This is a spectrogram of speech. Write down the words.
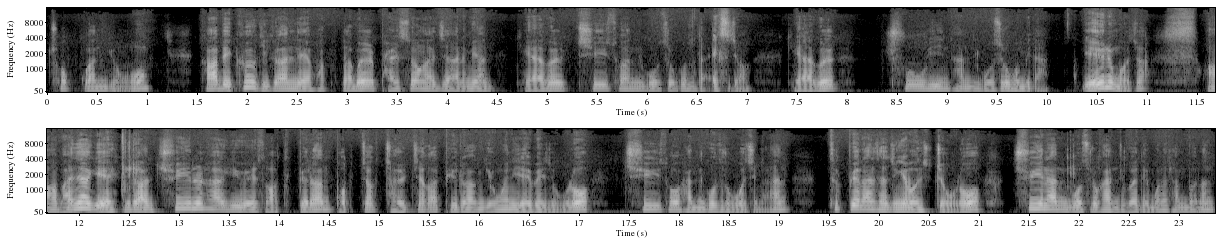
촉구한 경우 갑이 그 기간 내 확답을 발송하지 않으면 계약을 취소한 것으로 본다. X죠. 계약을 추인한 것으로 봅니다. 예외는 뭐죠? 어, 만약에 이러한 추인을 하기 위해서 특별한 법적 절차가 필요한 경우에는 예외적으로 취소한 것으로 보지만 특별한 사정에 원칙적으로 추인한 것으로 간주가 되면 3번은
